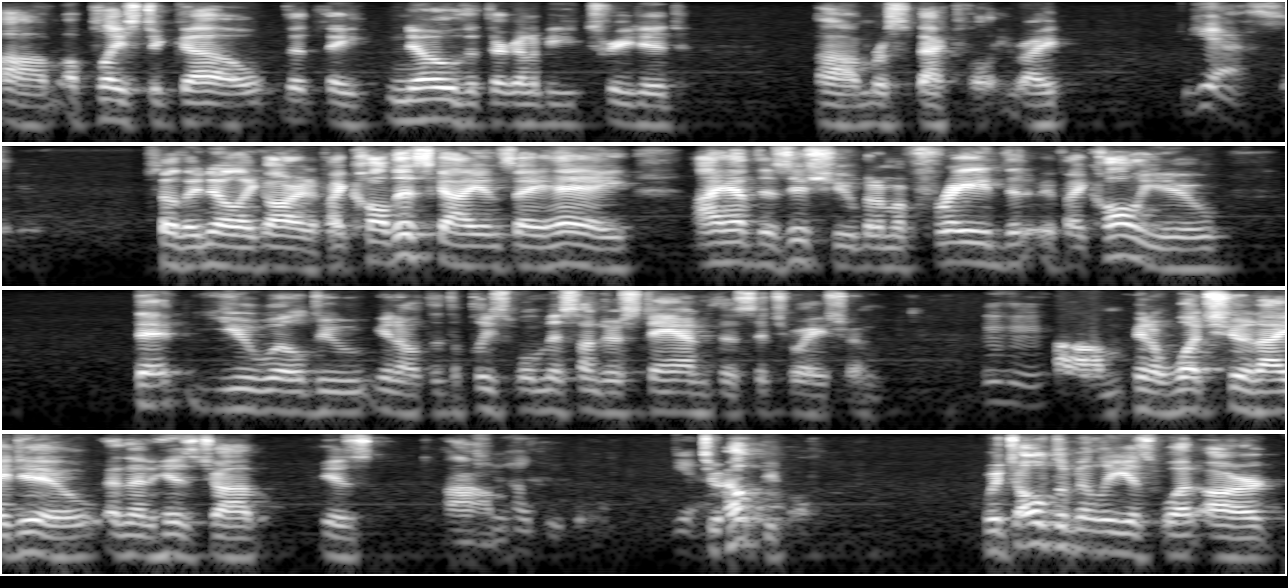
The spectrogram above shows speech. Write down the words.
um, a place to go that they know that they're going to be treated um, respectfully, right? yes. So they know, like, all right, if I call this guy and say, hey, I have this issue, but I'm afraid that if I call you, that you will do, you know, that the police will misunderstand the situation. hmm Um, you know, what should I do? And then his job is to um, help people. Yeah. to help people, which ultimately is what our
